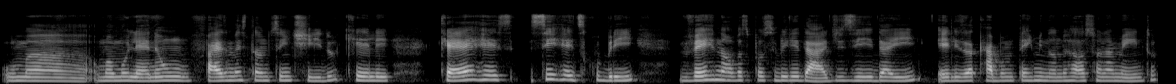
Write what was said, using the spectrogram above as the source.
uma, uma mulher não faz mais tanto sentido, que ele quer se redescobrir, ver novas possibilidades e daí eles acabam terminando o relacionamento.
